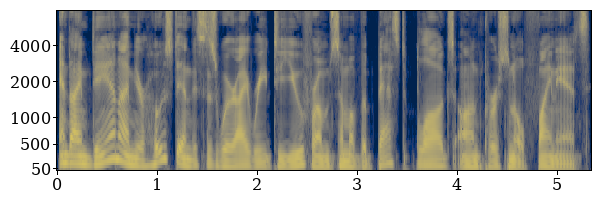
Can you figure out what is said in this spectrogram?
And I'm Dan, I'm your host, and this is where I read to you from some of the best blogs on personal finance.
